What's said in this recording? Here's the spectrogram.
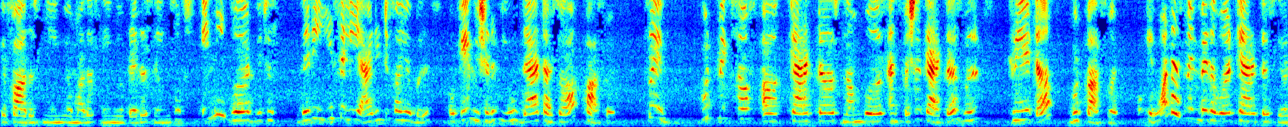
your father's name your mother's name your brother's name. So any word which is very easily identifiable okay we shouldn't use that as a password. So a good mix of uh, characters numbers and special characters will create a good password. Okay what is meant by the word characters here?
